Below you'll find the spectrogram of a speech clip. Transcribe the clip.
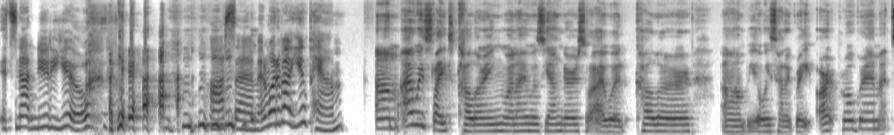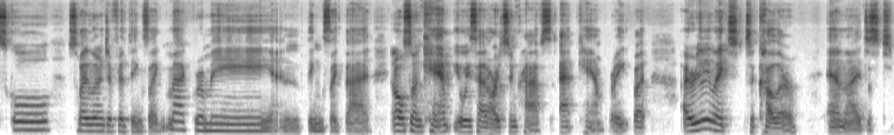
it's not new to you. Yeah. awesome. And what about you, Pam? um, I always liked coloring when I was younger, so I would color. Um, we always had a great art program at school, so I learned different things like macrame and things like that. And also in camp, you always had arts and crafts at camp, right? But I really liked to color, and I just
